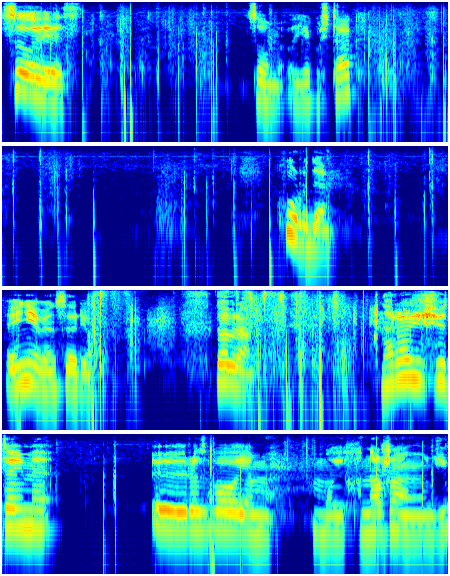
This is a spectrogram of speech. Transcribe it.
Co jest? Co, jakoś tak? Kurde. Ej, nie wiem, serio. Dobra. Na razie się zajmę y, rozwojem moich narzędzi.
